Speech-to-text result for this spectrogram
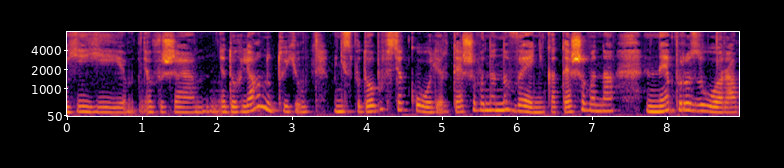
її вже доглянутою. Мені сподобався колір, те, що вона новенька, те, що вона не прозора.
